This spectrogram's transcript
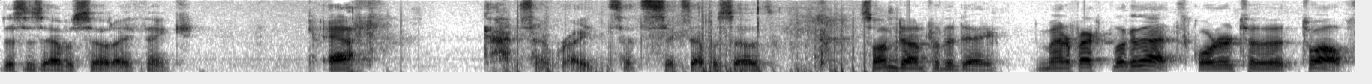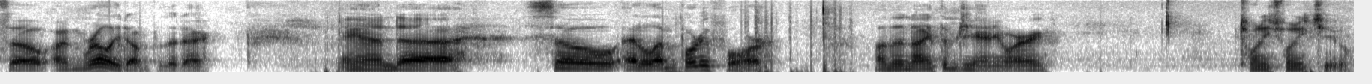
this is episode, I think, F. God, is that right? Is that six episodes? So I'm done for the day. Matter of fact, look at that. It's quarter to 12, so I'm really done for the day. And uh, so at 11:44 on the 9th of January, 2022,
